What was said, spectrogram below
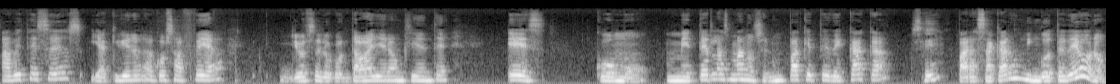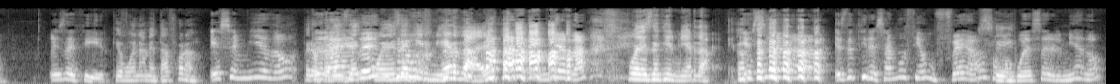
a veces es, y aquí viene la cosa fea, yo se lo contaba ayer a un cliente, es como meter las manos en un paquete de caca sí, para sacar un lingote de oro. Es decir, qué buena metáfora. ese miedo Pero trae puedes, de- puedes dentro- decir mierda, ¿eh? mierda puedes decir mierda. Esa- es decir, esa emoción fea, Sí. como puede ser el miedo,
